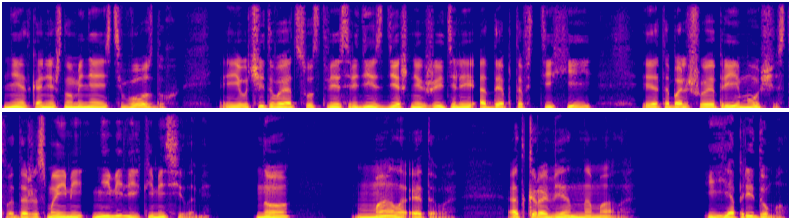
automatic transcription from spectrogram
Нет, конечно, у меня есть воздух, и, учитывая отсутствие среди здешних жителей адептов стихий, это большое преимущество, даже с моими невеликими силами. Но мало этого, откровенно мало. И я придумал.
